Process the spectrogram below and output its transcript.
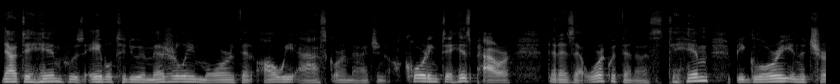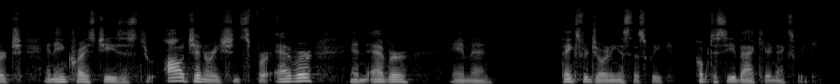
Now to him who is able to do immeasurably more than all we ask or imagine, according to his power that is at work within us, to him be glory in the church and in Christ Jesus through all generations forever and ever. Amen. Thanks for joining us this week. Hope to see you back here next week.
